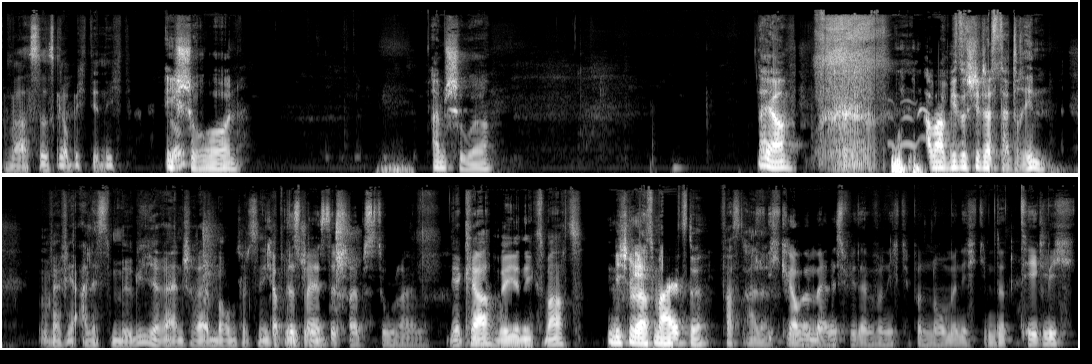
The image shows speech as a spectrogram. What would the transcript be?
Was? Das glaube ich dir nicht. Ich Ja? schon. I'm sure. Naja. Aber wieso steht das da drin? Weil wir alles Mögliche reinschreiben. Warum soll es nicht Ich glaube, das meiste schreibst du rein. Ja, klar, weil ihr nichts macht. Nicht nur das meiste, fast alles. Ich glaube, meines wird einfach nicht übernommen. Ich bin da täglich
